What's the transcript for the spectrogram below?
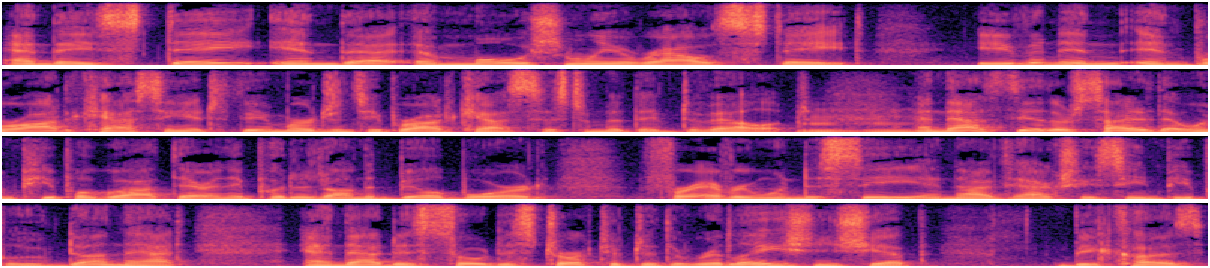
and they stay in that emotionally aroused state even in, in broadcasting it to the emergency broadcast system that they've developed. Mm-hmm. And that's the other side of that when people go out there and they put it on the billboard for everyone to see. And I've actually seen people who've done that. And that is so destructive to the relationship because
